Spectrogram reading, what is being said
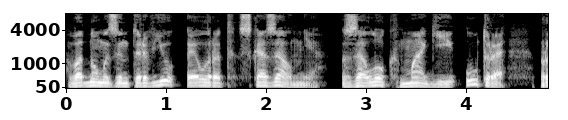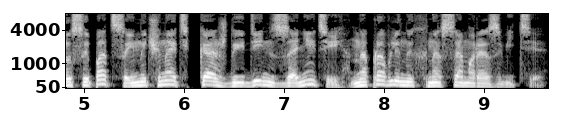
В одном из интервью Элрод сказал мне, залог магии утра — просыпаться и начинать каждый день с занятий, направленных на саморазвитие.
